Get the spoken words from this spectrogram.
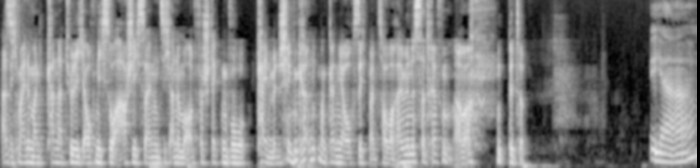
Also ich meine, man kann natürlich auch nicht so arschig sein und sich an einem Ort verstecken, wo kein Mensch hin kann. Man kann ja auch sich beim Zaubereiminister treffen, aber bitte. Ja.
